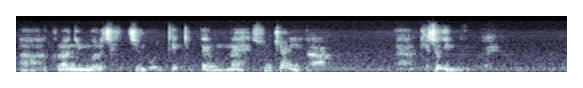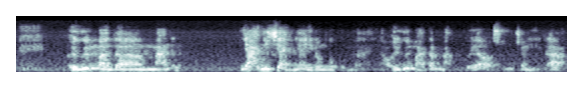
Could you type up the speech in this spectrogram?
어, 그런 인물을 찾지 못했기 때문에 순정이가 어, 계속 있는 거예요. 예, 얼굴마다만은 야, 아니지 않냐 이런 거 보면 아니야. 얼굴마다 맞고요. 순정이가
